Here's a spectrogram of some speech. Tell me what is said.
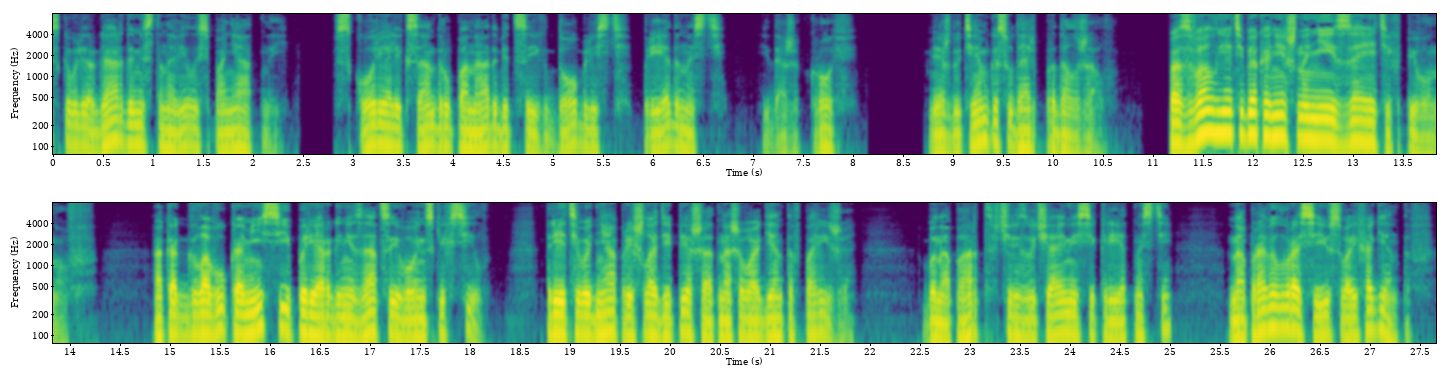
с кавалергардами становилась понятной. Вскоре Александру понадобится их доблесть, преданность и даже кровь. Между тем государь продолжал. «Позвал я тебя, конечно, не из-за этих пивунов, а как главу комиссии по реорганизации воинских сил. Третьего дня пришла депеша от нашего агента в Париже. Бонапарт в чрезвычайной секретности — направил в Россию своих агентов.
